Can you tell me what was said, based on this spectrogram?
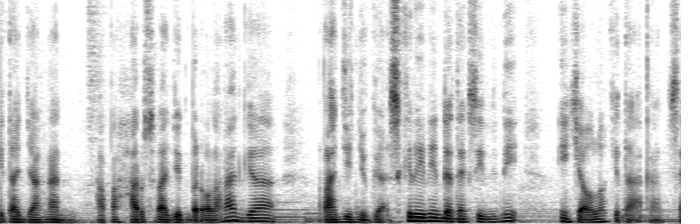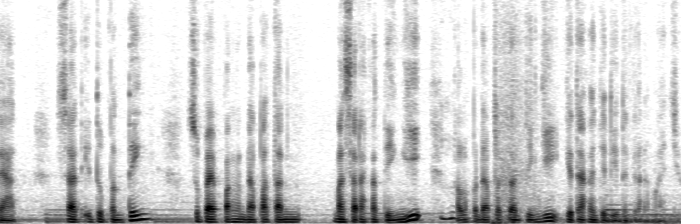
kita jangan apa harus rajin berolahraga, rajin juga screening deteksi dini, insya Allah kita akan sehat. Saat itu penting supaya pendapatan masyarakat tinggi. Kalau pendapatan tinggi, kita akan jadi negara maju.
